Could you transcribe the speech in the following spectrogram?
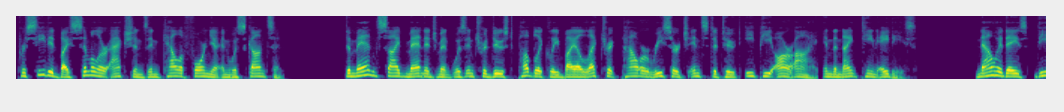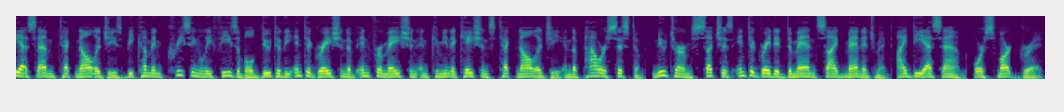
preceded by similar actions in California and Wisconsin. Demand-side management was introduced publicly by Electric Power Research Institute in the 1980s. Nowadays, DSM technologies become increasingly feasible due to the integration of information and communications technology and the power system. New terms such as integrated demand side management (IDSM) or smart grid.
